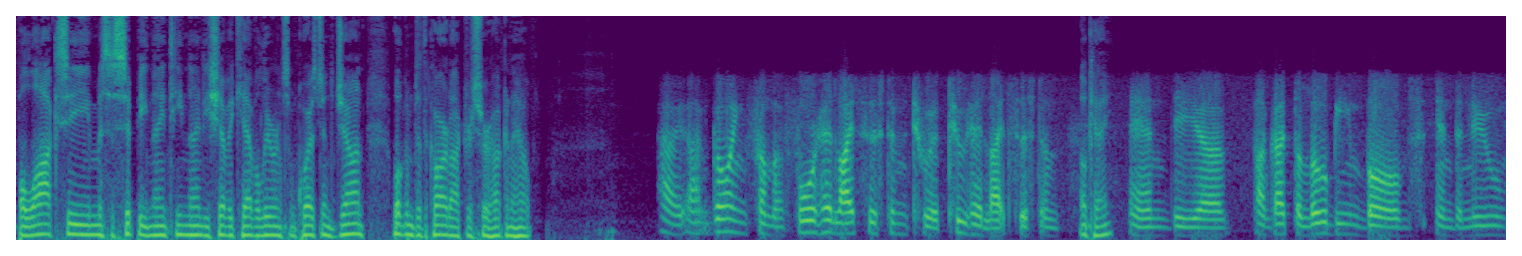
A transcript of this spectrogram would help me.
Biloxi, Mississippi, 1990 Chevy Cavalier, and some questions. John, welcome to the Car Doctor, sir. How can I help? Hi, I'm going from a four headlight system to a two headlight system. Okay. And the uh, I've got the low beam bulbs in the new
